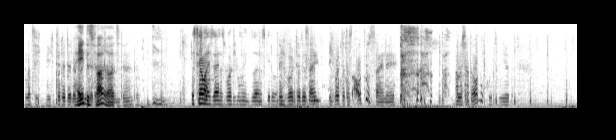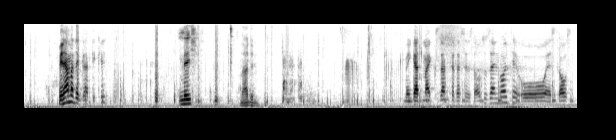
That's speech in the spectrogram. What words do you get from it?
Man sieht mich. Hey, das Fahrrad. Das kann man nicht sein, das wollte ich unbedingt sein, das geht aber nicht. Ich wollte das ein, ich wollte das Auto sein, ey. Aber es hat auch nicht funktioniert. Wen haben wir denn gerade gekillt? Mich. Nadim. Wenn gerade Mike gesagt hat, dass er das Auto sein wollte. Oh, er ist draußen.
